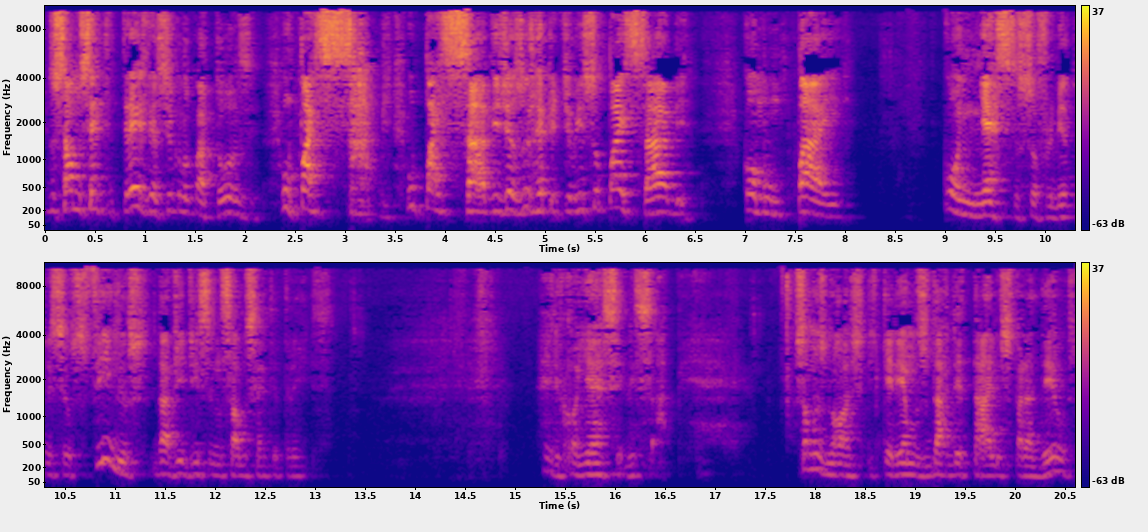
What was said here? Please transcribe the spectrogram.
do Salmo 103, versículo 14. O Pai sabe, o Pai sabe, Jesus repetiu isso, o Pai sabe como um pai conhece o sofrimento de seus filhos, Davi disse no Salmo 103. Ele conhece, ele sabe. Somos nós que queremos dar detalhes para Deus,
